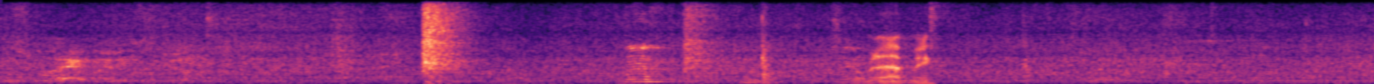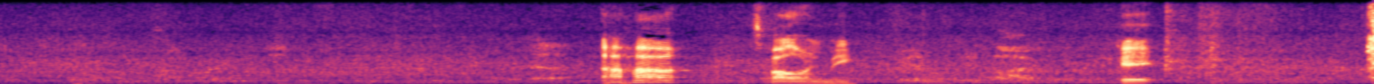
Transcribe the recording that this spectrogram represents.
this way, ladies and gentlemen. It's coming at me. Uh huh. It's following me. Okay.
